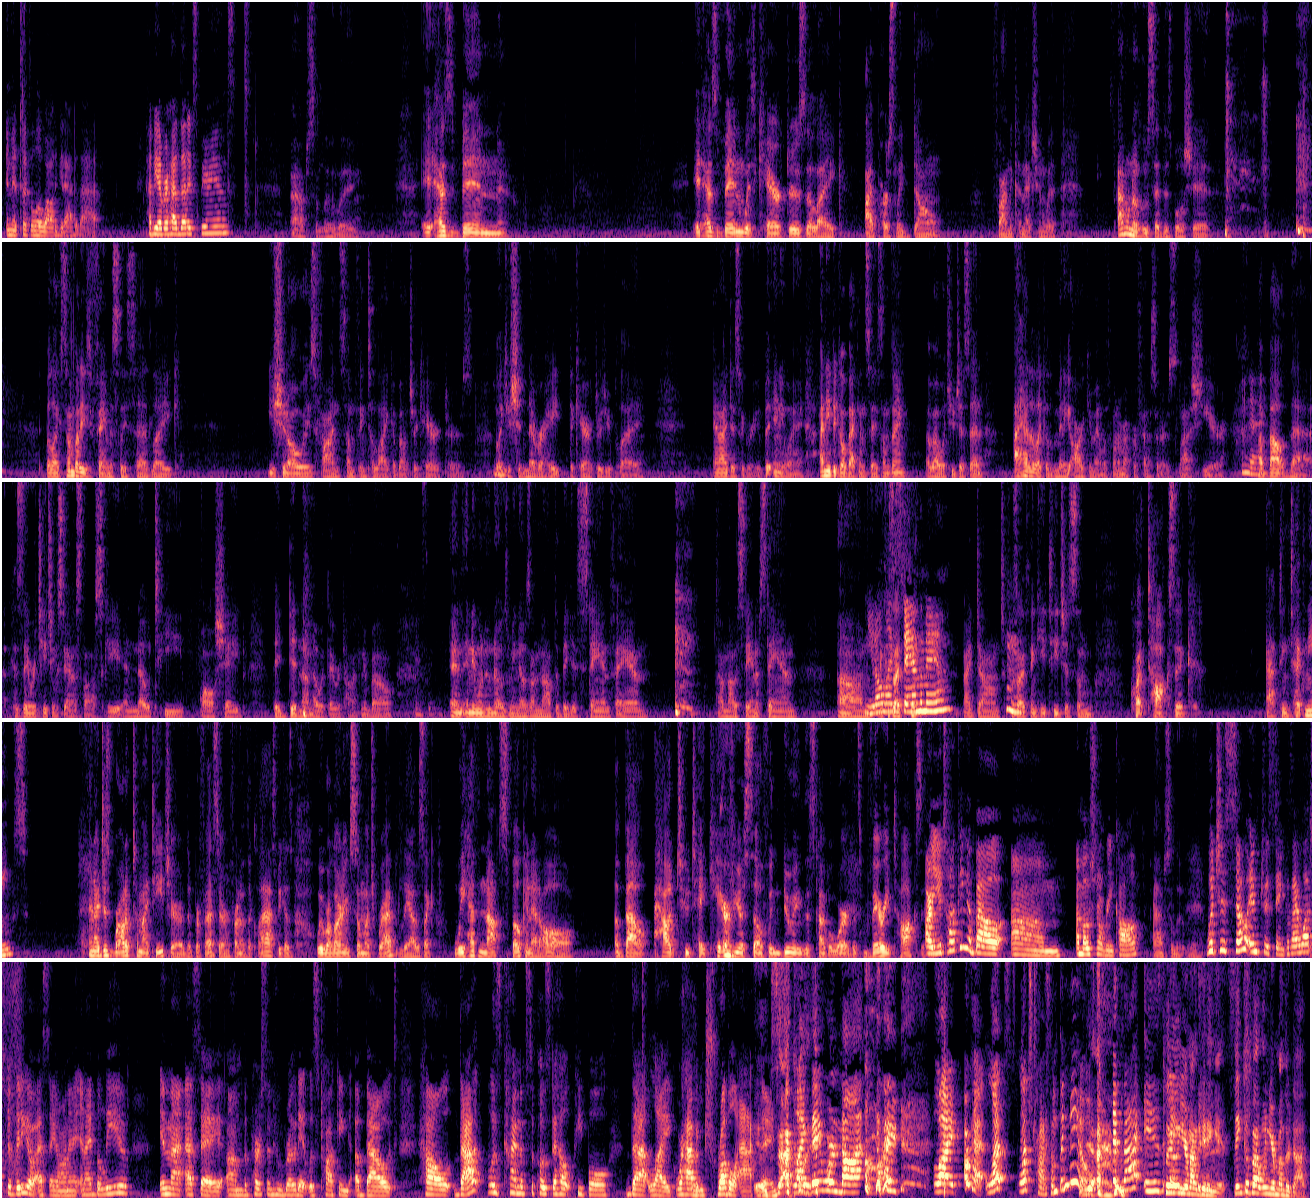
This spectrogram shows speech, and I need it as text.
and it took a little while to get out of that. Have you ever had that experience? absolutely. It has been. It has been with characters that like I personally don't find a connection with. I don't know who said this bullshit. but like somebody famously said like you should always find something to like about your characters. Like mm-hmm. you should never hate the characters you play. And I disagree. But anyway, I need to go back and say something about what you just said. I had a, like a mini argument with one of my professors last year Okay. about that because they were teaching Stanislavski and no tea, all shade. They did not know what they were talking about. And anyone who knows me knows I'm not the biggest Stan fan. I'm not a Stan of Stan. Um, You don't like I Stan think- the Man? I don't because I think he teaches some quite toxic acting techniques. And I just brought up to my teacher, the professor, in front of the class because we were learning so much rapidly. I was like, we have not spoken at all about how to take care of yourself when doing this type of work. It's very toxic. Are you talking about um emotional recall? Absolutely. Which is so interesting because I watched a video essay on it and I believe in that essay um the person who wrote it was talking about how that was kind of supposed to help people that like were having trouble acting. Exactly. Like they were not like like okay, let's let's try something new. Yeah. And that is Clearly, a- you're not getting it. Think about when your mother died.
